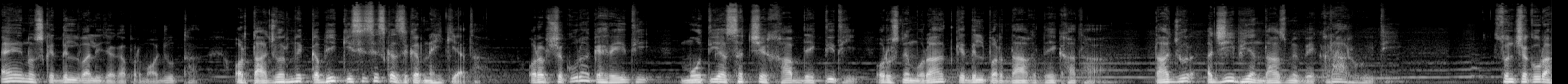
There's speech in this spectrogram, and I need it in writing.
این اس کے دل والی جگہ پر موجود تھا۔ اور تاجور نے کبھی کسی سے اس کا ذکر نہیں کیا تھا۔ اور اب شکورا کہہ رہی تھی، موتیا سچے خواب دیکھتی تھی اور اس نے مراد کے دل پر داغ دیکھا تھا۔ تاجور عجیب ہی انداز میں بے قرار ہوئی تھی۔ سن شکورا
